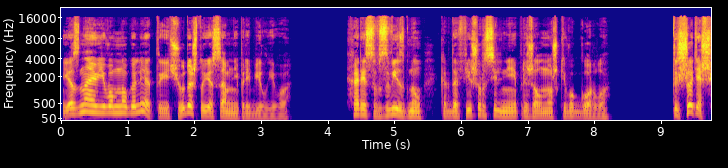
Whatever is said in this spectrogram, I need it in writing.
«Я знаю его много лет, и чудо, что я сам не прибил его». Харрис взвизгнул, когда Фишер сильнее прижал нож к его горлу. «Ты шутишь?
